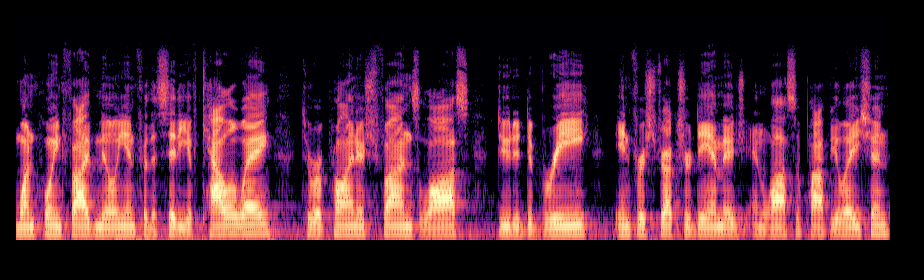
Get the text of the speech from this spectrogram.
1.5 million for the city of Callaway to replenish funds lost due to debris, infrastructure damage, and loss of population.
